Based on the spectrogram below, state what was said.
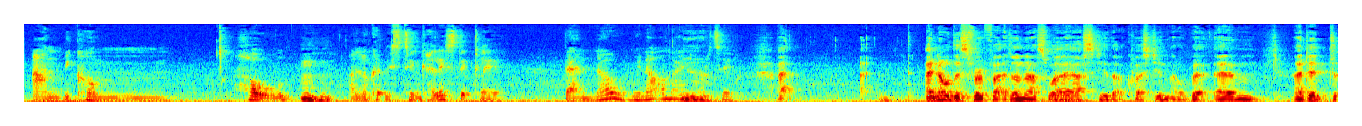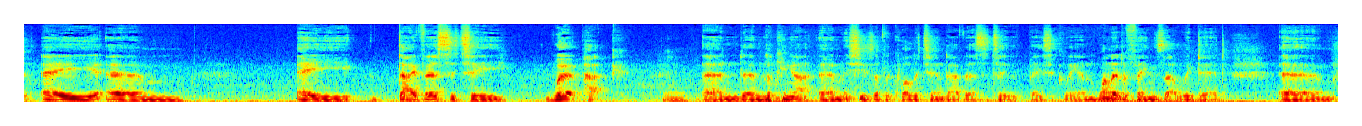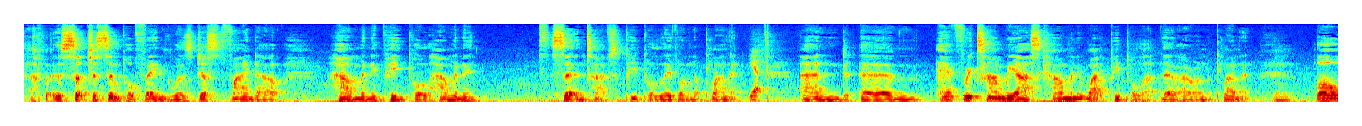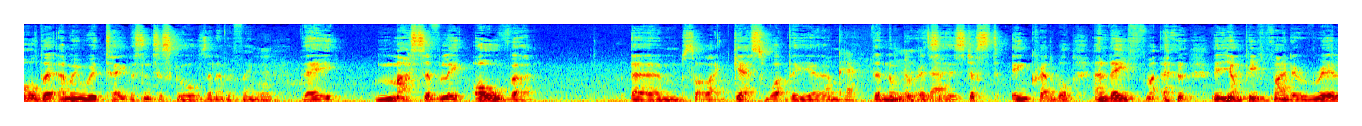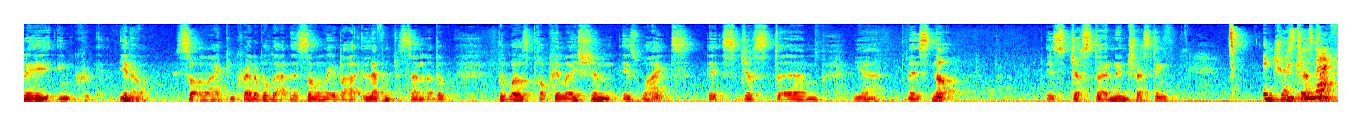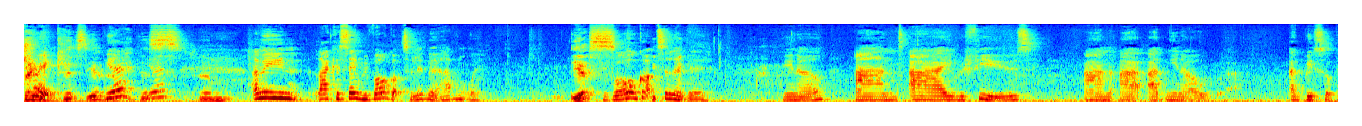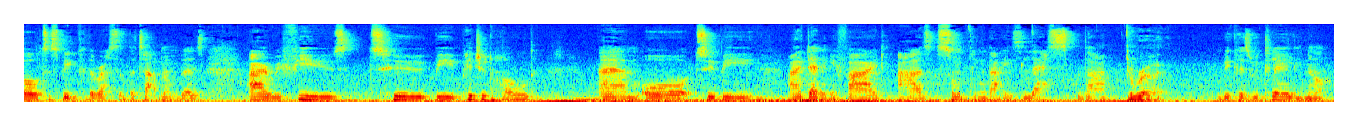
and become whole hmm and look at this thing holistically, then no, we're not a minority. I I know this for a fact, and that's why I asked you that question, though. But um, I did a um, a diversity work pack, Mm. and um, looking at um, issues of equality and diversity, basically. And one of the things that we did, um, it was such a simple thing, was just find out how many people, how many certain types of people live on the planet. Yep. And um, every time we ask how many white people there are on the planet, Mm. all the, I mean, we take this into schools and everything, Mm. they massively over um, sort of like guess what the um, Okay. the number Numbers is. are. It's just incredible, and they the young people find it really, you know, sort of like incredible that there's only about eleven percent of the the world's population is white. It's just um, yeah, it's not. It's just an interesting, Interesting, interesting metric. It's, yeah, Yeah, it's, Um, I mean, like I say, we've all got to live here, haven't we? yes. We've all got to live here, you know. And I refuse, and I, I, you know, I'd be so bold to speak for the rest of the tap members. I refuse to be pigeonholed, um, or to be identified as something that is less than, Right. because we're clearly not.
